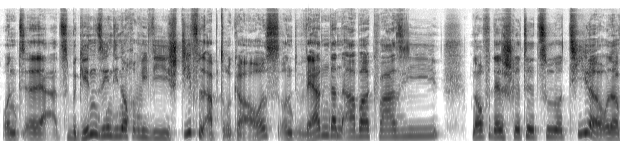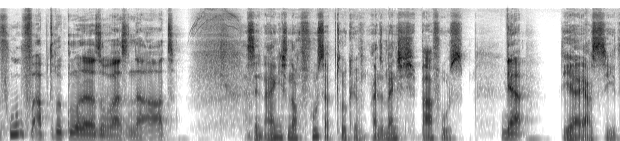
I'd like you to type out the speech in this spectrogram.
Und äh, zu Beginn sehen die noch irgendwie wie Stiefelabdrücke aus und werden dann aber quasi im Laufe der Schritte zu Tier- oder Hufabdrücken oder sowas in der Art. Das sind eigentlich noch Fußabdrücke, also menschliche Barfuß. Ja. Die er erst sieht.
